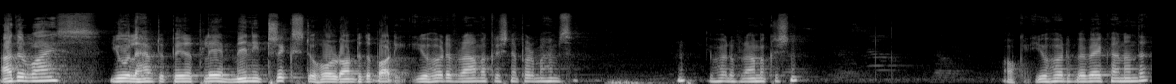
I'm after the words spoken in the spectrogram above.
Otherwise, you will have to pay, play many tricks to hold on to the body. You heard of Ramakrishna Paramahamsa? Hmm? You heard of Ramakrishna? Okay, you heard of Vivekananda?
